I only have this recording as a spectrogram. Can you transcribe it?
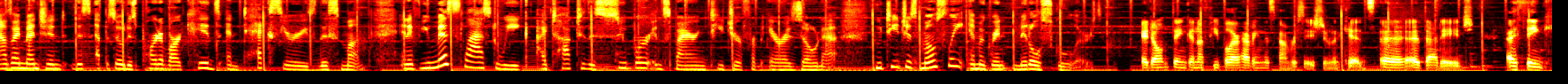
As I mentioned, this episode is part of our Kids and Tech series this month. And if you missed last week, I talked to this super inspiring teacher from Arizona who teaches mostly immigrant middle schoolers. I don't think enough people are having this conversation with kids uh, at that age. I think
